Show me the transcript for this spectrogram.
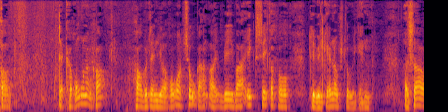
Og da corona kom, hoppede den jo over to gange, og vi var ikke sikre på, at det ville genopstå igen. Og så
